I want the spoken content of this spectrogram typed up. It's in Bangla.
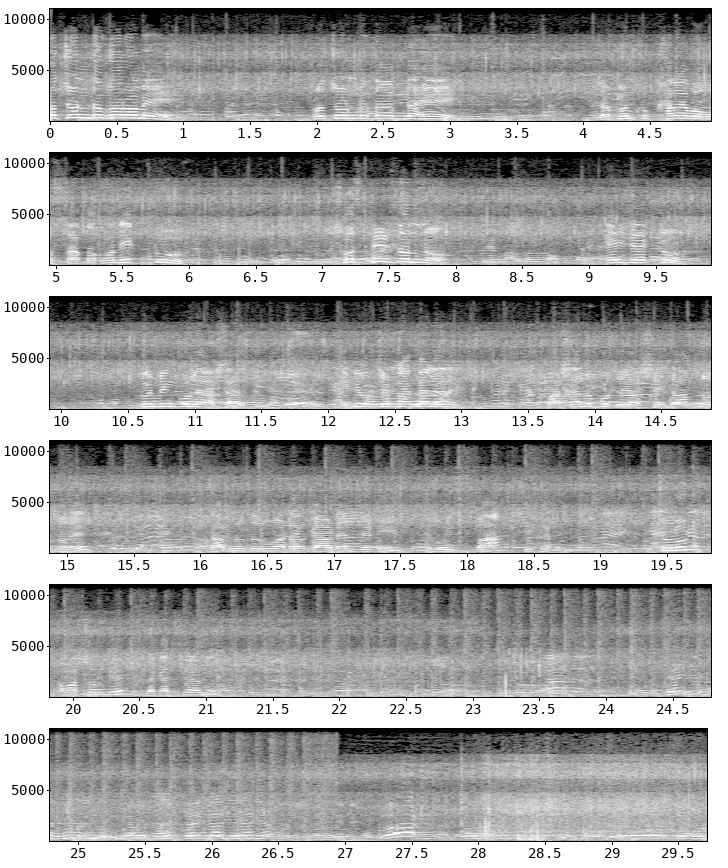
প্রচণ্ড গরমে, প্রচণ্ড দাবদাহে, যখন খুব খারাপ অবস্থা, তখন একটু স্বস্তির জন্য, এই যে একটু সুইমিং পুলে আসা আর কি। এটি হচ্ছে টাঙ্গালের বাসাইল উপজেলার সেই ডাবনজরে ডাবনজর ওয়াটার গার্ডেন যেটি এবং স্পা সেখানে। চলুন, আমার সঙ্গে দেখাচ্ছি আমি। তো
